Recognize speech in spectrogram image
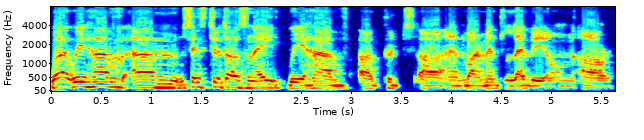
Well, we have um, since 2008 we have uh, put uh, environmental levy on our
